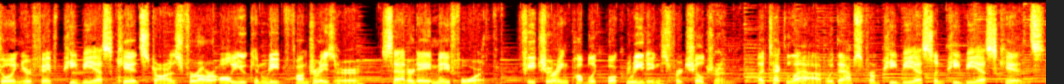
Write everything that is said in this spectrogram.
Join your fave PBS Kids stars for our all you can read fundraiser, Saturday, May 4th, featuring public book readings for children, a tech lab with apps from PBS and PBS Kids,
